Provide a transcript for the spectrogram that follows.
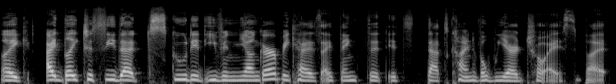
like I'd like to see that scooted even younger because I think that it's that's kind of a weird choice. But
